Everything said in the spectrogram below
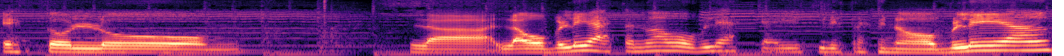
Esto lo... La, la oblea, esta nueva oblea que hay aquí, les traje una oblea.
